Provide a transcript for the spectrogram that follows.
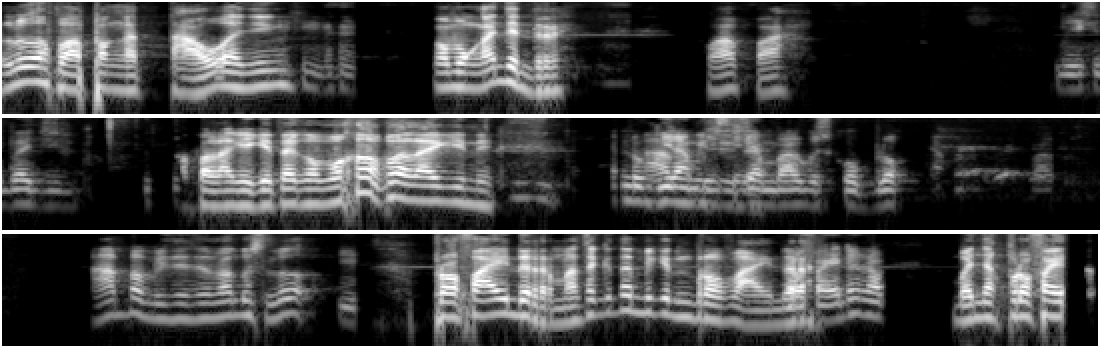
Lu apa-apa nggak tahu anjing. Ngomong aja, Andre. Apa? Beli baju Apalagi kita ngomong apa lagi nih? kan lu bilang bisnis udah. yang bagus goblok. Apa bisnis yang bagus lu? Provider. Masa kita bikin provider? Provider apa? Banyak provider.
